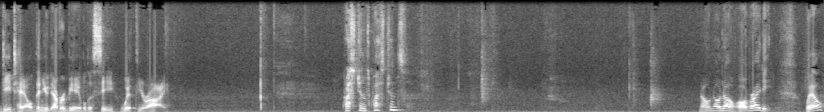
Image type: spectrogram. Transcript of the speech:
detail than you'd ever be able to see with your eye. Questions, questions? No, no, no. All righty. Well,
